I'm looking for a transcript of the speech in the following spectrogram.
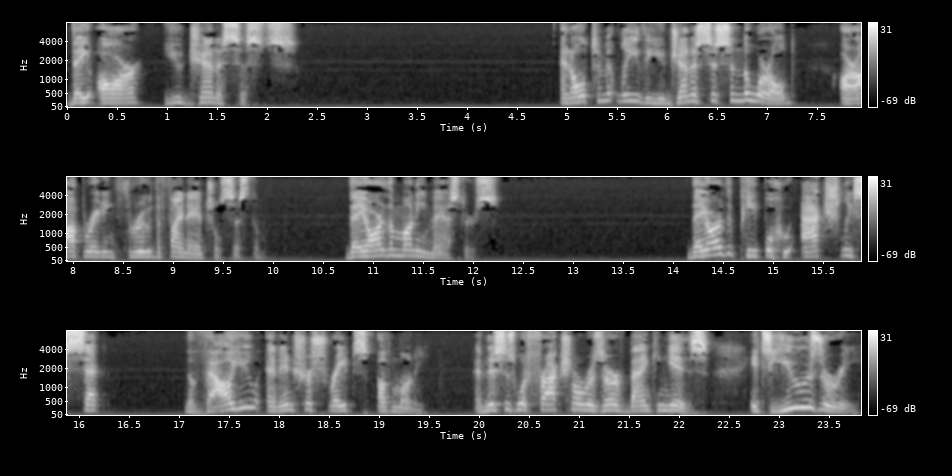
They are eugenicists. And ultimately, the eugenicists in the world are operating through the financial system. They are the money masters. They are the people who actually set the value and interest rates of money. And this is what fractional reserve banking is. It's usury.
